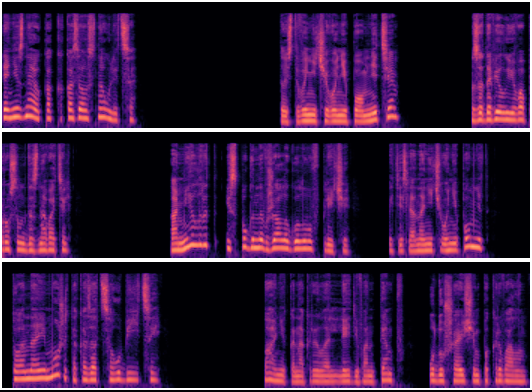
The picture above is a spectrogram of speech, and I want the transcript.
я не знаю, как оказалась на улице. «То есть вы ничего не помните?» Задавил ее вопросом дознаватель. А Милред испуганно вжала голову в плечи. Ведь если она ничего не помнит, то она и может оказаться убийцей. Паника накрыла леди Ван Темп удушающим покрывалом.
